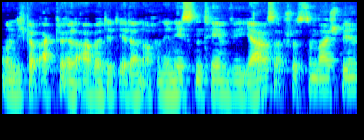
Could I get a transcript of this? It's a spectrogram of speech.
Und ich glaube, aktuell arbeitet ihr dann auch in den nächsten Themen wie Jahresabschluss zum Beispiel.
